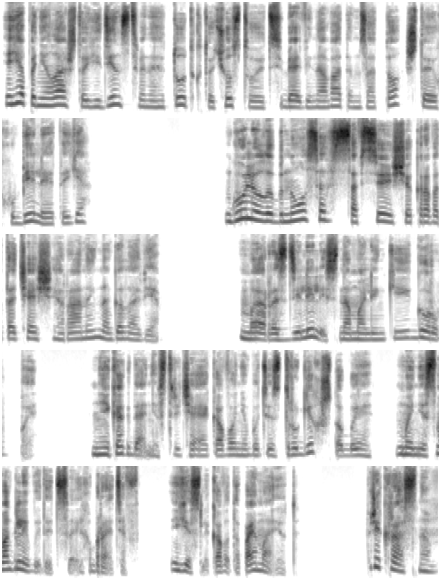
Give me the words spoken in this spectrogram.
и я поняла, что единственное тут, кто чувствует себя виноватым за то, что их убили, — это я. Гуль улыбнулся со все еще кровоточащей раной на голове. Мы разделились на маленькие группы, никогда не встречая кого-нибудь из других, чтобы мы не смогли выдать своих братьев, если кого-то поймают. Прекрасно.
